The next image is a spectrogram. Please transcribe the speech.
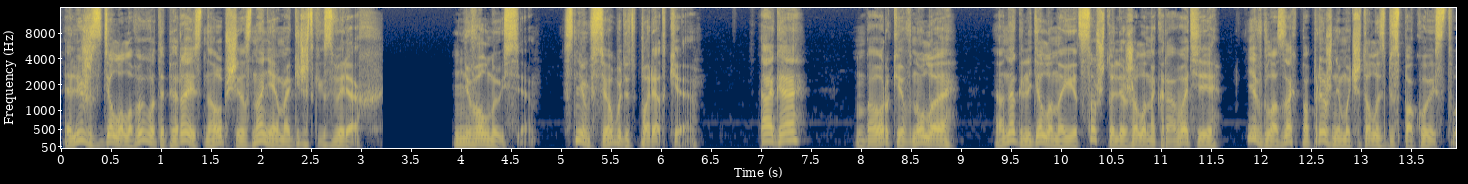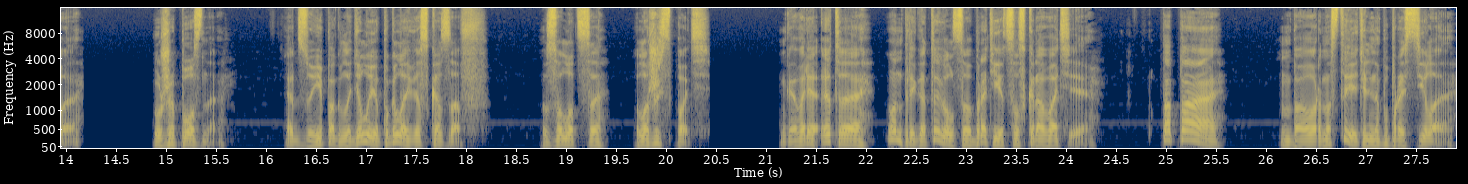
лишь сделал вывод, опираясь на общие знания о магических зверях. «Не волнуйся, с ним всё будет в порядке». «Ага». Баор кивнула, она глядела на яйцо, что лежало на кровати, и в глазах по-прежнему читалось беспокойство. «Уже поздно». Эдзуи погладил её по голове, сказав. «Золотце, ложись спать». Говоря это, он приготовился убрать яйцо с кровати. «Папа!» Баор настоятельно попросила.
